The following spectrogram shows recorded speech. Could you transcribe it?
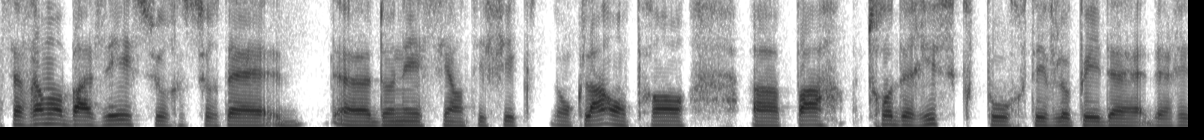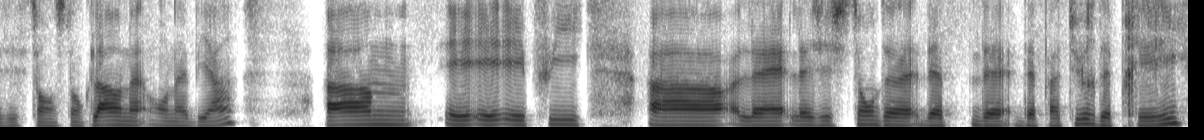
c'est vraiment basé sur, sur des données scientifiques. Donc là, on prend pas trop de risques pour développer des, résistances. Donc là, on est bien. Et, et, puis, les, les gestions des de, pâtures, des prairies,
